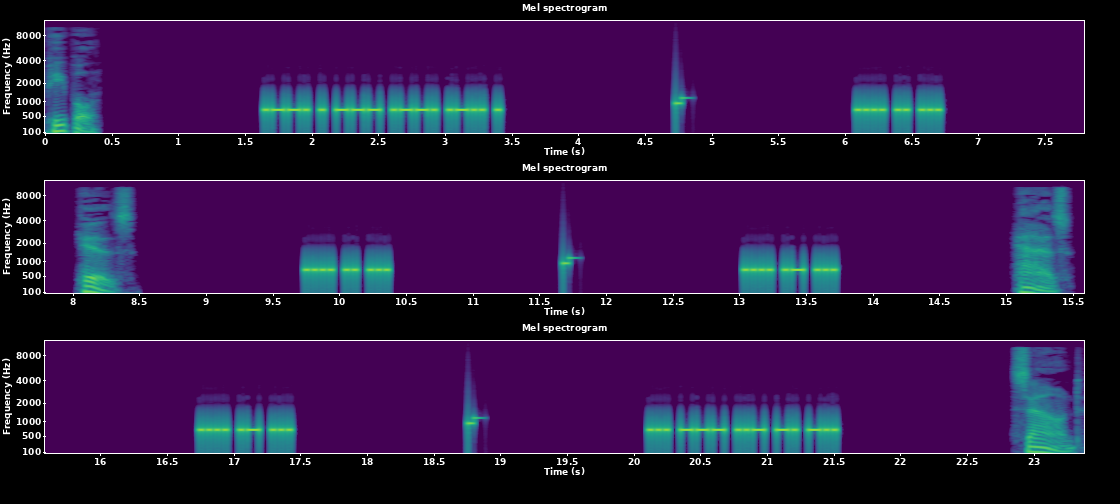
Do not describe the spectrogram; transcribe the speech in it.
People. His. Has. Sound.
